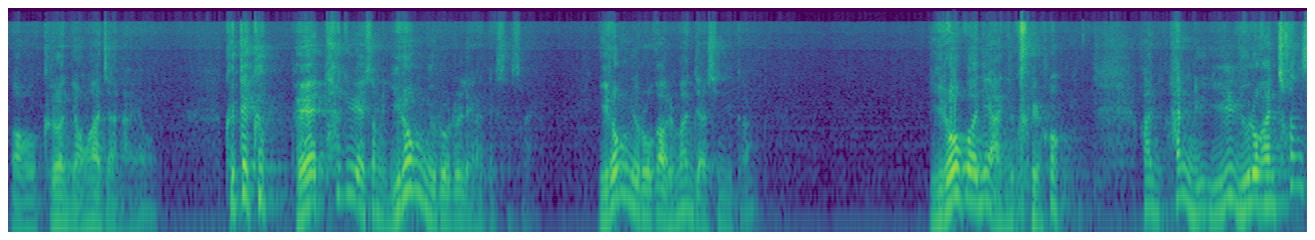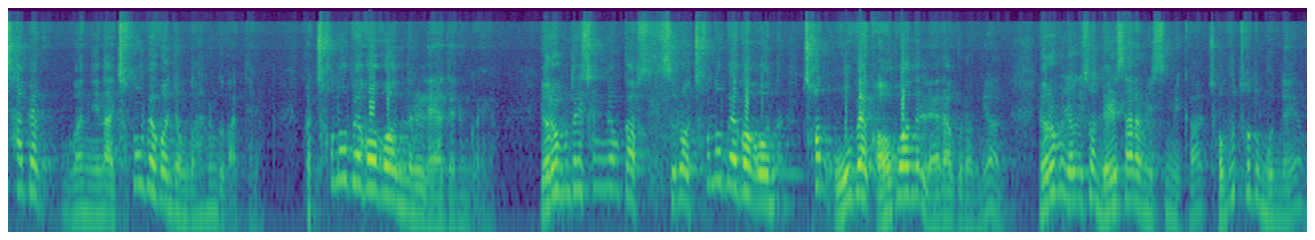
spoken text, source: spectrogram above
어, 그런 영화잖아요. 그때 그배 타기 위해서는 1억 유로를 내야 됐었어요. 1억 유로가 얼마인지 아십니까? 1억 원이 아니고요. 한, 한 1유로가 한 1,400원이나 1,500원 정도 하는 것 같아요. 그러니까 1,500억 원을 내야 되는 거예요. 여러분들이 생명값으로 1,500억 원, 1,500억 원을 내라 그러면 여러분 여기서 낼 사람 있습니까? 저부터도 못 내요.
